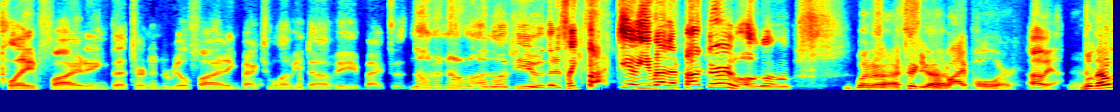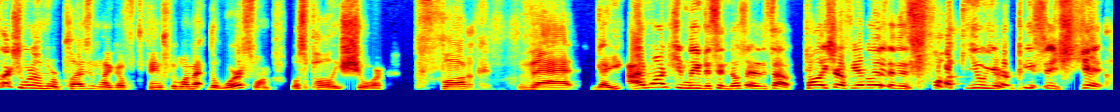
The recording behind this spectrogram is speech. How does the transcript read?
play fighting that turned into real fighting, back to lovey dovey, back to no, no, no, no, I love you. And then it's like, fuck you, you motherfucker. Oh, no. But uh, I think super uh, bipolar. oh yeah. But that was actually one of the more pleasant, like, of famous people I met. The worst one was Pauly Shore. Fuck that guy. I want you to leave this in. Don't edit this out. Pauly Shore, if you ever listen to this, fuck you. You're a piece of shit. Oh.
